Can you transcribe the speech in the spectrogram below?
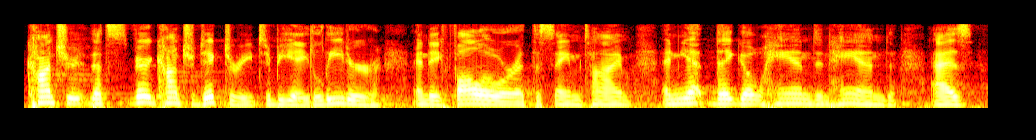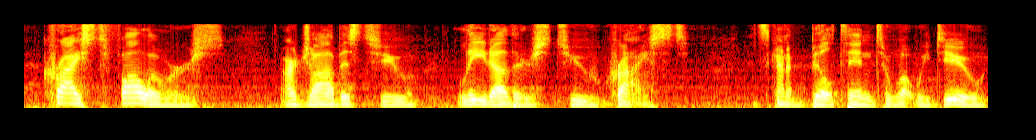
contra- that's very contradictory to be a leader and a follower at the same time. And yet they go hand in hand as Christ followers. Our job is to lead others to Christ. It's kind of built into what we do.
